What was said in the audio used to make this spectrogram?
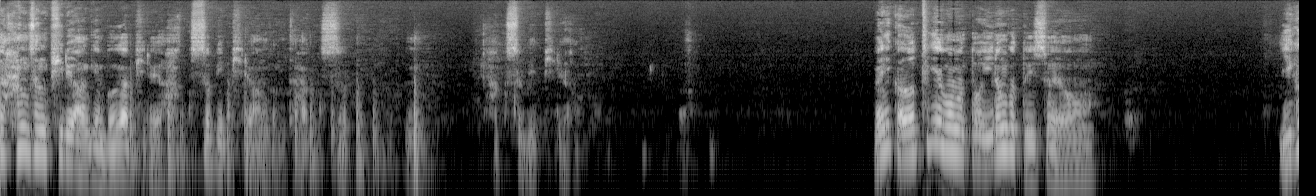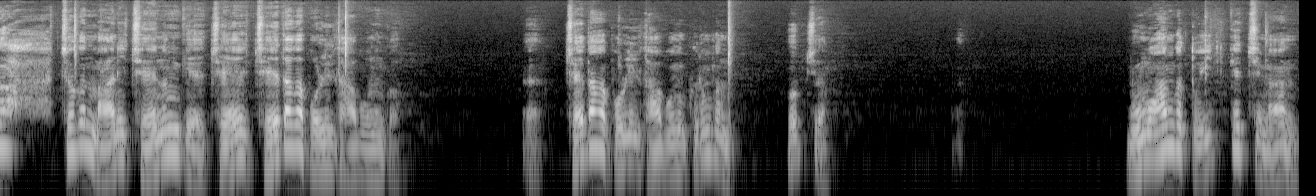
항상 필요한 게 뭐가 필요해요? 학습이 필요한 겁니다. 학습. 음, 학습이 필요하고. 그러니까 어떻게 보면 또 이런 것도 있어요. 이것저것 많이 재는 게, 재, 재다가 볼 일 다 보는 거. 예, 재다가 볼 일 다 보는 그런 건 없죠. 무모한 것도 있겠지만,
